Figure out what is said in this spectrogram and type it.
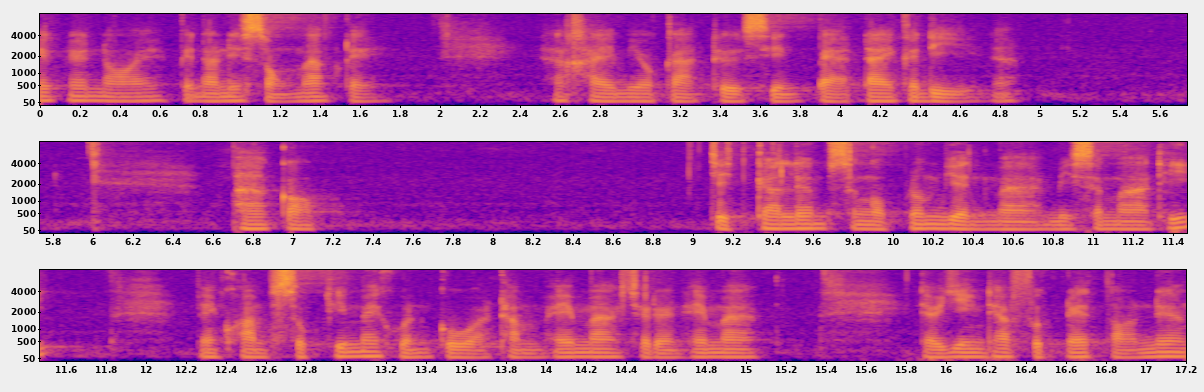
ล็กๆน้อยๆเป็นอนิสงส์มากเลย ถ้าใครมีโอกาสถือศีลแปดได้ก็ดีนะภาคออกจิตก็เริ่มสงบร่มเย็นมามีสมาธิ เป็นความสุขที่ไม่ควรกลัวทำให้มากเจริญให้มาก เดี๋ยวยิ่งถ้าฝึกได้ต่อเนื่อง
